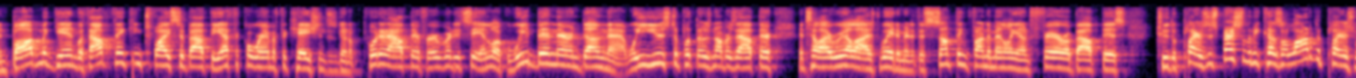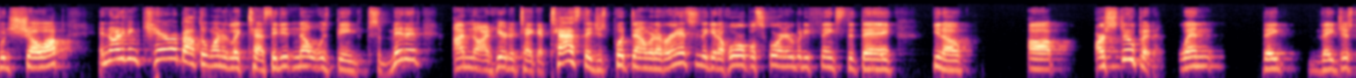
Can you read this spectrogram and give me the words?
And Bob McGinn, without thinking twice about the ethical ramifications, is going to put it out there for everybody to see. And look, we've been there and done that. We used to put those numbers out there until I realized wait a minute, there's something fundamentally unfair about this to the players, especially because a lot of the players would show up and not even care about the Wonderlic test. They didn't know it was being submitted. I'm not here to take a test. They just put down whatever answer. They get a horrible score, and everybody thinks that they, you know, uh, are stupid when they they just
